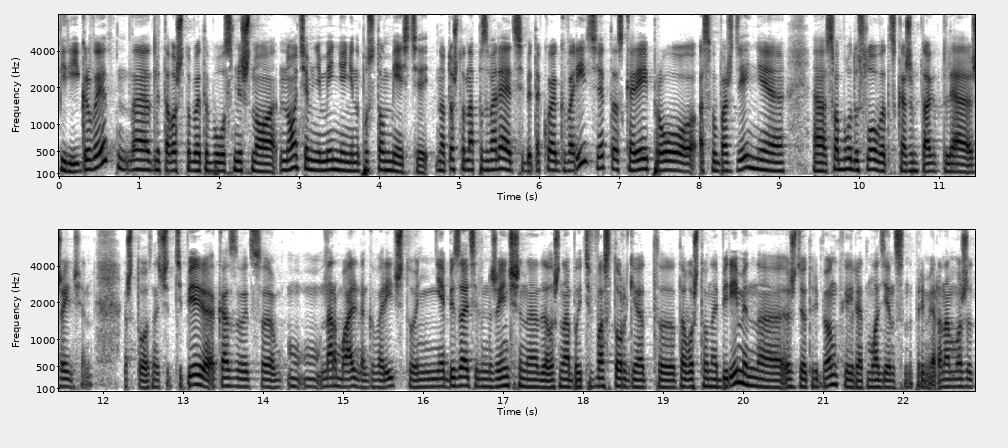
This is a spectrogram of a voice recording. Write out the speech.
переигрывает э, для того, чтобы это было смешно, но, тем не менее, не на пустом месте. Но то, что она позволяет себе такое говорить, это скорее про освобождение, э, свободу слова, скажем так, для женщин. Что, значит, теперь, оказывается, нормально говорить, что не обязательно женщина должна быть в восторге от э, того, что она беременна, ждет ребенка или от младенца, например. Она может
